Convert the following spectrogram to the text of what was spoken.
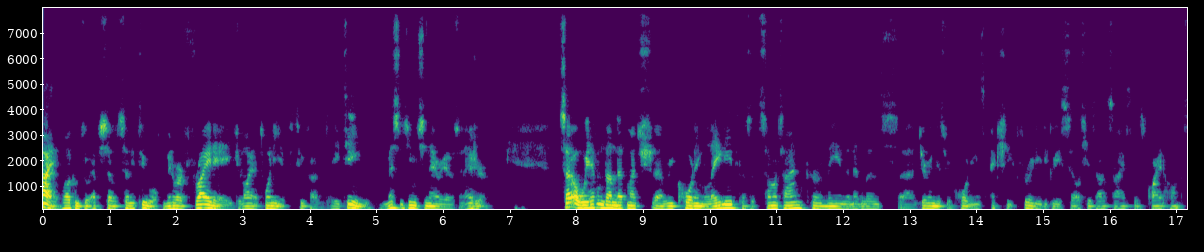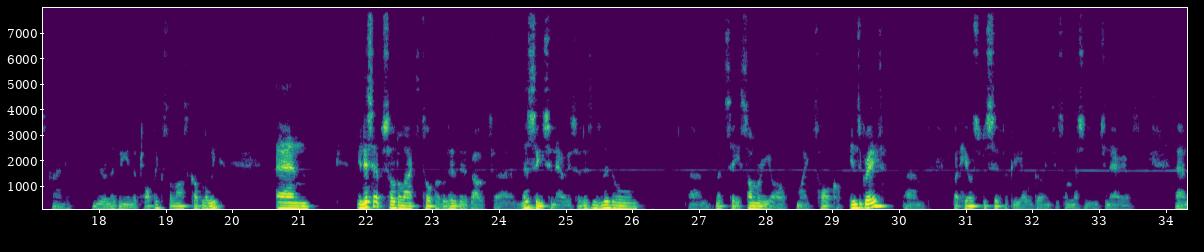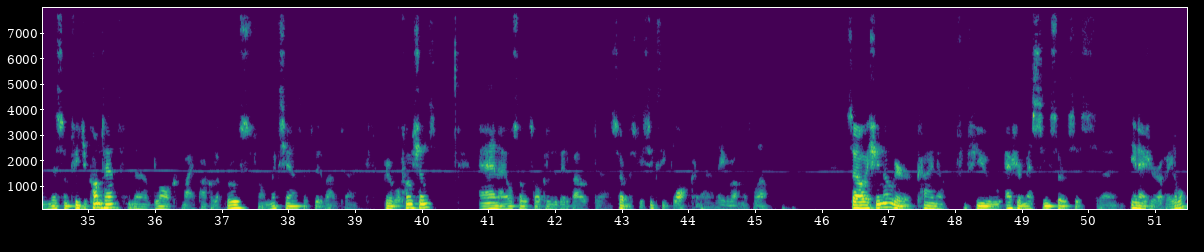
welcome to episode 72 of Middleware Friday, July 20th, 2018, messaging scenarios in Azure. So we haven't done that much uh, recording lately because it's summertime. Currently in the Netherlands, uh, during this recording, it's actually 30 degrees Celsius outside, so it's quite hot. It's kind of we're living in the tropics the last couple of weeks. And in this episode, I'd like to talk a little bit about uh, messaging scenarios. So this is a little um, let's say, summary of my talk of integrate. Um, but here specifically, I will go into some messaging scenarios. And there's some feature content, the blog by Paco Lacruz from Mexia, that's a bit about uh, functions. And I also talk a little bit about uh, Serverless 360 blog uh, later on as well. So as you know, there are kind of a few Azure messaging services uh, in Azure available.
